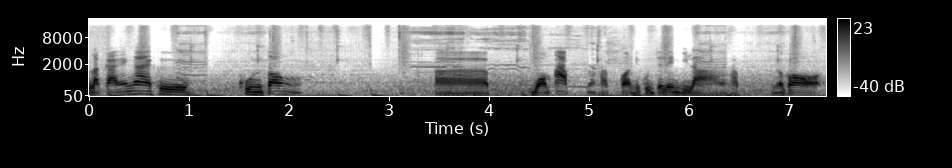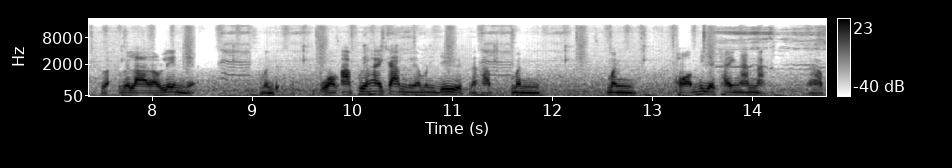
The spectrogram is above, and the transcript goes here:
หลักการง่าย ๆ คือ คุณต้องวอร์มอัพนะครับ ก่อนที่คุณจะเล่นกีฬานะครับ แล้วก็เวลาเราเล่นเนี่ย มันวอร์มอัพเพื่อให้กล้ามเนื้อมันยืดนะครับ มันมันพร้อมที่จะใช้งานหนักนะครับ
